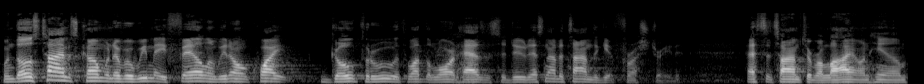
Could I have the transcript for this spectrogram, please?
when those times come, whenever we may fail and we don't quite go through with what the Lord has us to do, that's not a time to get frustrated. That's the time to rely on Him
